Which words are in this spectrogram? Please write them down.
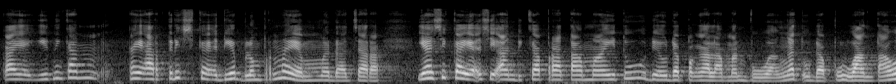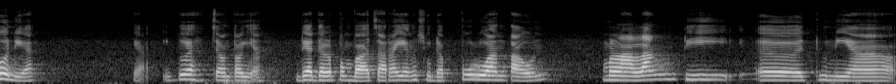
kayak gini kan kayak artis kayak dia belum pernah ya memadu acara. Ya sih kayak si Andika Pratama itu dia udah pengalaman banget udah puluhan tahun ya. Ya itu ya contohnya. Dia adalah pembawa acara yang sudah puluhan tahun melalang di uh, dunia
